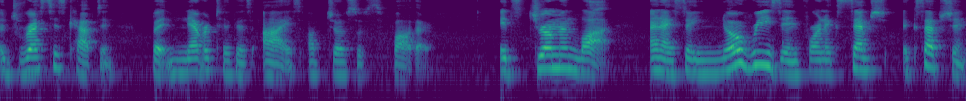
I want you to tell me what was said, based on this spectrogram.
addressed his captain, but never took his eyes off Josef's father. It's German law and I see no reason for an exception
